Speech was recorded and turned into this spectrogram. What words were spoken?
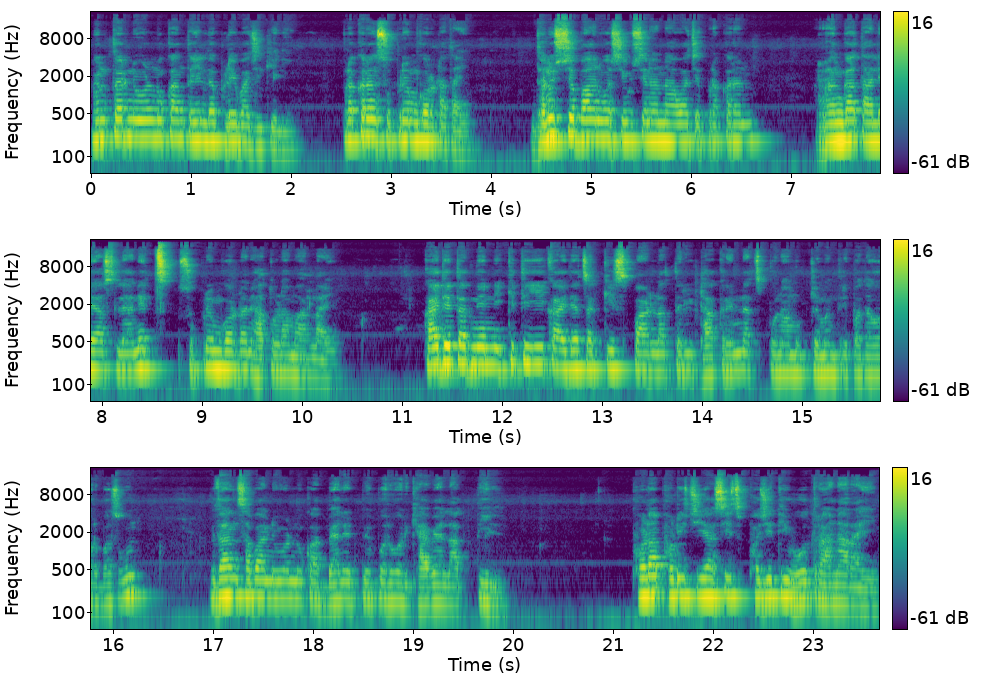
नंतर निवडणुकांतही लफडेबाजी केली. प्रकरण सुप्रीम कोर्टात आहे. धनुष्यबाण व शिवसेना नावाचे प्रकरण रंगात आले असल्यानेच सुप्रीम कोर्टाने हातोडा मारला आहे. कायदेतज्ञांनी कितीही कायद्याचा केस पाडला तरी ठाकरेंनाच पुन्हा मुख्यमंत्री पदावर बसवून विधानसभा निवडणुका बॅलेट पेपरवर घ्याव्या लागतील. फोडाफोडीची अशीच फजिती होत राहणार आहे.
